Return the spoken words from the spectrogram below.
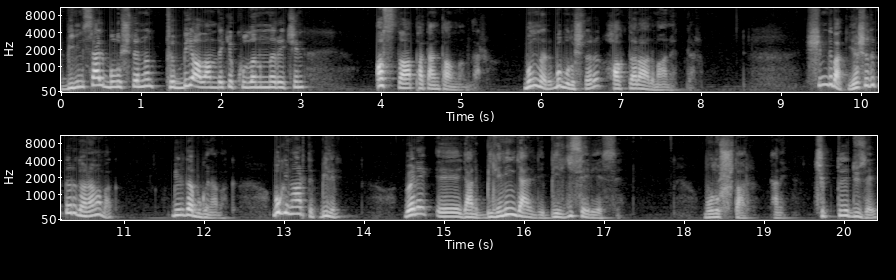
bilimsel buluşlarının tıbbi alandaki kullanımları için asla patent almadılar. Bunları, bu buluşları halklara armağan ettiler. Şimdi bak yaşadıkları döneme bak. Bir de bugüne bak. Bugün artık bilim böyle e, yani bilimin geldiği bilgi seviyesi, buluşlar yani çıktığı düzey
